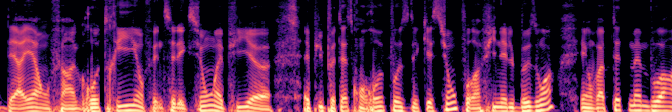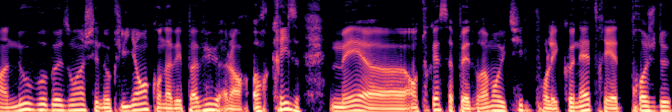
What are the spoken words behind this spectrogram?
Derrière, on fait un gros tri, on fait une sélection, et puis, euh, et puis peut-être on repose des questions pour affiner le besoin. Et on va peut-être même voir un nouveau besoin chez nos clients qu'on n'avait pas vu. Alors hors crise, mais en tout cas, ça peut être vraiment utile pour les connaître et être proche d'eux.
